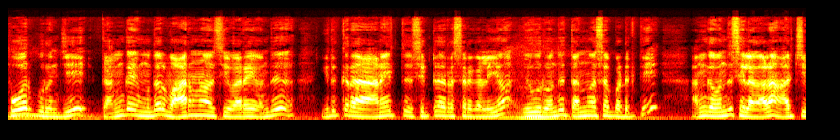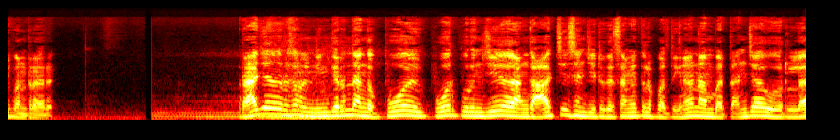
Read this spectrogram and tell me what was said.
போர் புரிஞ்சு கங்கை முதல் வாரணாசி வரை வந்து இருக்கிற அனைத்து சிற்றரசர்களையும் இவர் வந்து தன்வசப்படுத்தி அங்கே வந்து சில காலம் ஆட்சி பண்ணுறாரு ராஜேந்திர சோழன் இங்கேருந்து அங்கே போய் போர் புரிஞ்சு அங்கே ஆட்சி செஞ்சுட்டு இருக்க சமயத்தில் பார்த்தீங்கன்னா நம்ம தஞ்சாவூரில்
